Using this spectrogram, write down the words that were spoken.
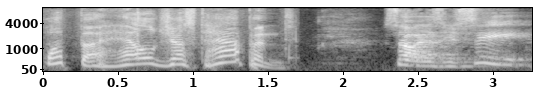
What the hell just happened? So as you see,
